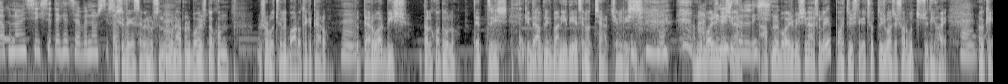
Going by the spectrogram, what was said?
তখন আমি সিক্সে থেকে সেভেন উঠছি সিক্স থেকে সেভেন উঠছেন। তার মানে আপনার বয়স তখন সর্বোচ্চ হলে বারো থেকে তেরো। হ্যাঁ। তো তেরো আর বিশ তাহলে কত হলো? তেত্রিশ। কিন্তু আপনি বানিয়ে দিয়েছেন হচ্ছে আটচল্লিশ। আপনার বয়স বেশি না? আপনার বয়স বেশি না আসলে পঁয়ত্রিশ থেকে ছত্রিশ বছর সর্বোচ্চ যদি হয়। হ্যাঁ। ওকে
